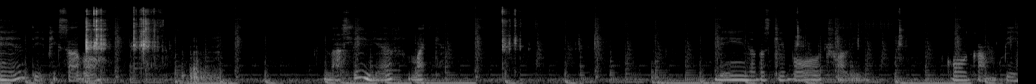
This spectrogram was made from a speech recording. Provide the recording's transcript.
and the Pixar ball. Lastly, we have Mike. Being the basketball trolley or Grumpy.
